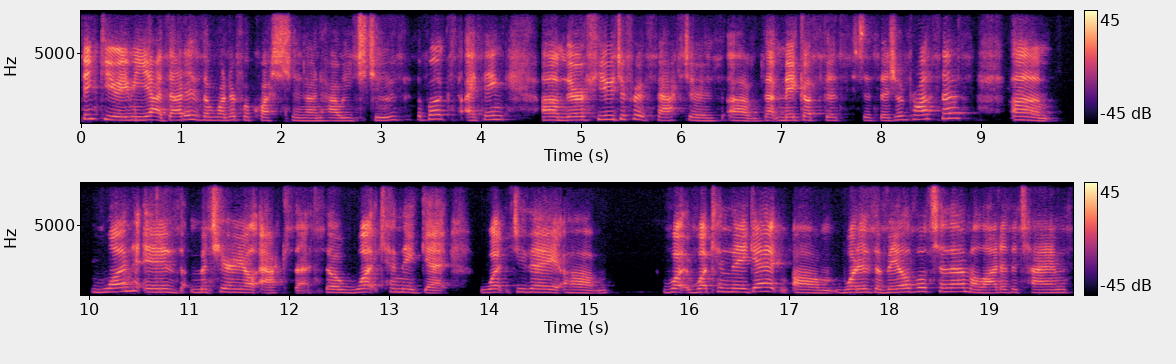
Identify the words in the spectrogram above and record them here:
Thank you, Amy. Yeah, that is a wonderful question on how we choose the books. I think um, there are a few different factors um, that make up this decision process. Um, one is material access. So, what can they get? What do they um, what what can they get? Um, what is available to them? A lot of the times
